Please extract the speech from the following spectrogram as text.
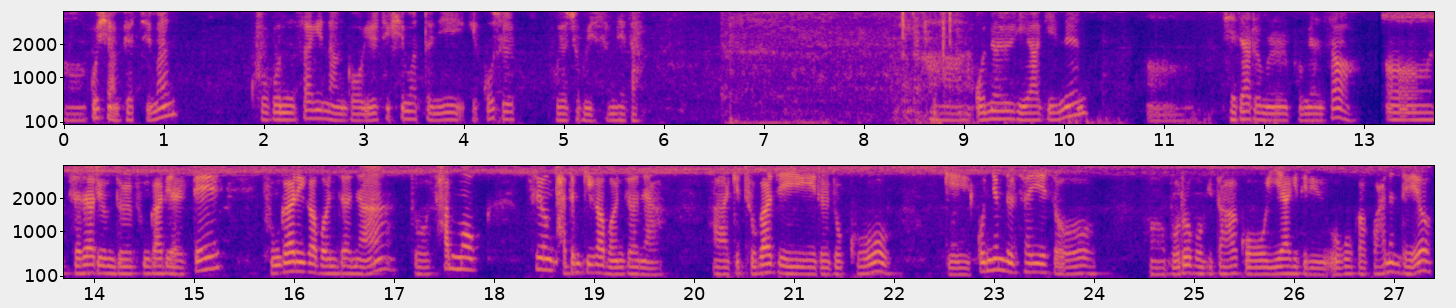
어, 꽃이 안 폈지만 국은 싹이 난 거 일찍 심었더니 꽃을 보여주고 있습니다. 아, 오늘 이야기는 어, 제라륨을 보면서 어, 제라륨들 분갈이 할 때 분갈이가 먼저냐 또 삽목 수영 다듬기가 먼저냐 아, 이렇게 두 가지를 놓고 이렇게 꽃님들 사이에서 어, 물어보기도 하고 이야기들이 오고 가고 하는데요.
